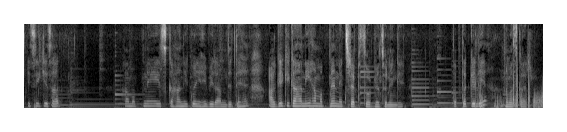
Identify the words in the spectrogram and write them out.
इसी के साथ हम अपने इस कहानी को यहीं विराम देते हैं। आगे की कहानी हम अपने नेक्स्ट एपिसोड में सुनेंगे। तब तक के लिए नमस्कार।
